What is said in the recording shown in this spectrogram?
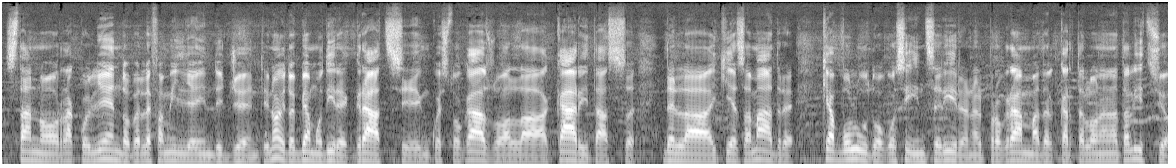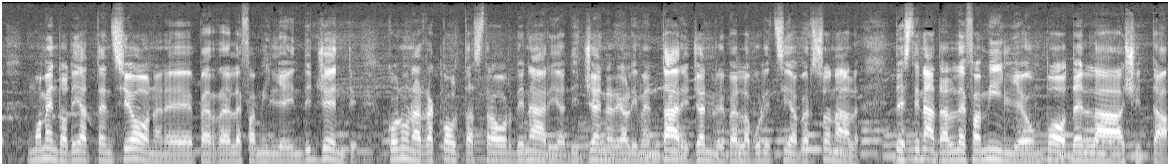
stanno raccogliendo per le famiglie indigenti. Noi dobbiamo dire grazie in questo caso alla Caritas della Chiesa Madre che ha voluto così inserire nel programma del cartellone natalizio un momento di attenzione eh, per le famiglie indigenti con una raccolta straordinaria di generi alimentari, generi per la pulizia personale destinata alle famiglie famiglie un po' della città.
